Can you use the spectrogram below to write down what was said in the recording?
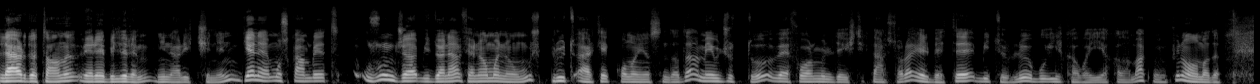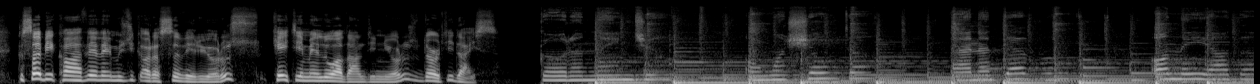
Lerdötan'ı verebilirim Nina Ricci'nin. Gene musk ambret uzunca bir dönem fenomen olmuş brüt erkek kolonyasında da mevcuttu ve formül değiştikten sonra elbette bir türlü bu ilk havayı yakalamak mümkün olmadı. Kısa bir kahve ve müzik arası veriyoruz. Katie Melua'dan dinliyoruz Dirty Dice. Got an angel one shoulder and a devil on the other,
